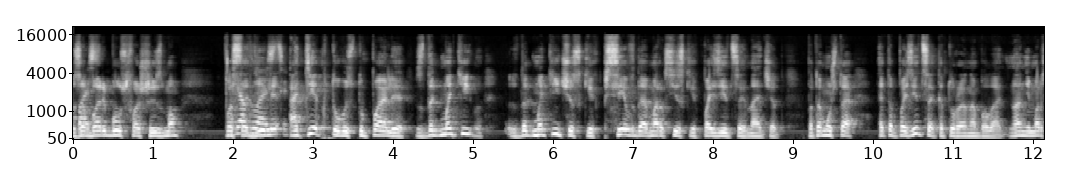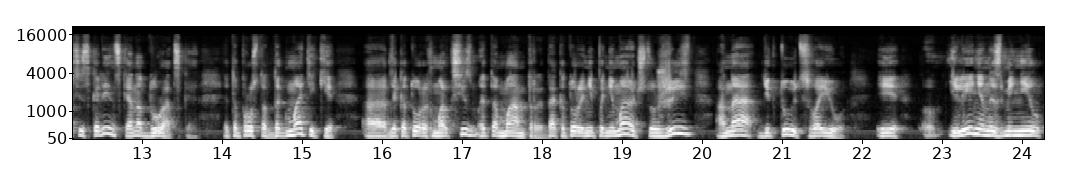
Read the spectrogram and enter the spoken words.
за борьбу с фашизмом, посадили, а те, кто выступали с, догмати... с догматических, псевдомарксистских позиций, значит, потому что эта позиция, которая она была, она не марксистско-ленинская, она дурацкая. Это просто догматики, а, для которых марксизм – это мантры, да, которые не понимают, что жизнь, она диктует свое. И, и Ленин изменил,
